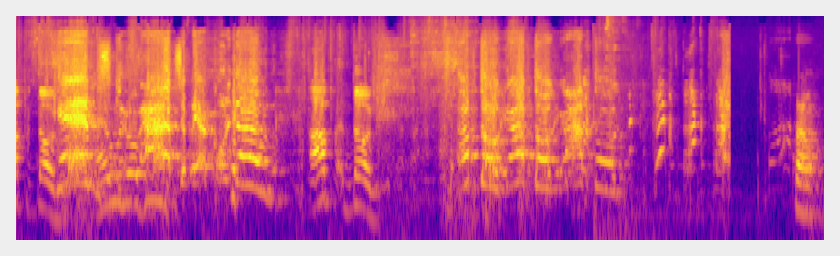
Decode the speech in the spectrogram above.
Updog. Games! Kurwa! Czemu ja cooldown? Updog. Updog, updog, updog! Tam.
